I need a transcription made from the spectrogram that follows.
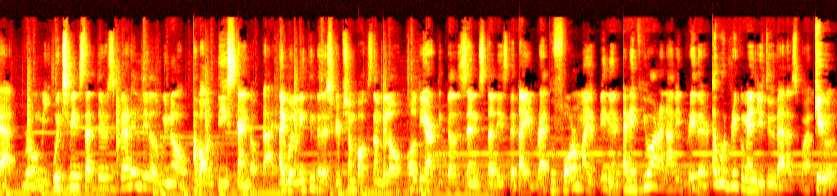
cat raw meat, which means that there's very little we know about this kind of diet. I will link in the description box down below all the articles and studies that I read to form my opinion, and if you are an avid reader, I would recommend you do that as well. Kibble.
